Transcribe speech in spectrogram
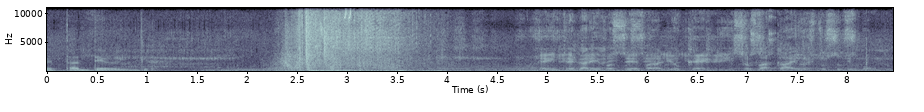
Você tá doido. Entregarei você para Liu Kang e seus lacaios do submundo.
